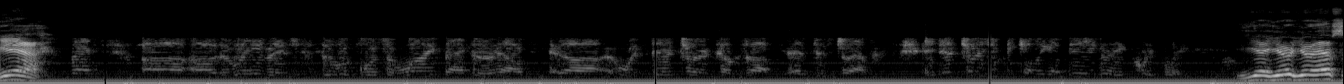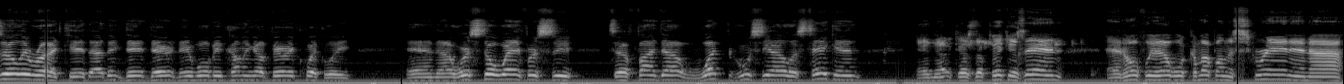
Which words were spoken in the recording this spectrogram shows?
uh, Yeah, you're you're absolutely right, Keith. I think they they they will be coming up very quickly, and uh, we're still waiting for see to find out what who Seattle is taking, and because the pick is in, and hopefully that will come up on the screen in uh,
